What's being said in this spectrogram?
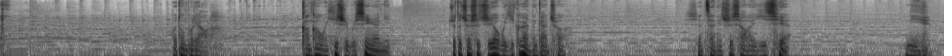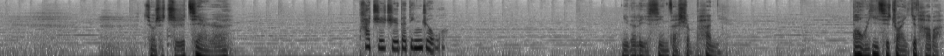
我动不了了。刚刚我一直不信任你，觉得这事只有我一个人能干成。现在你知晓了一切。你就是执剑人。他直直的盯着我。你的理性在审判你，帮我一起转移他吧。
